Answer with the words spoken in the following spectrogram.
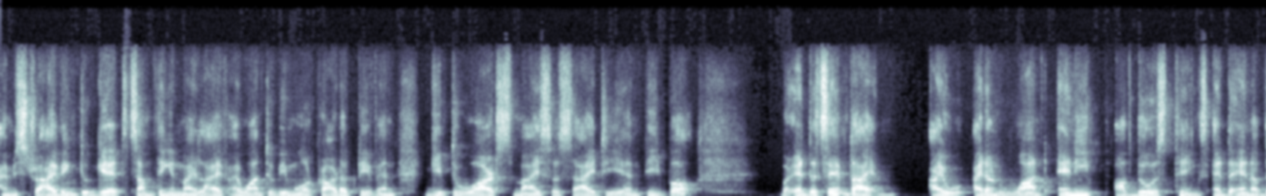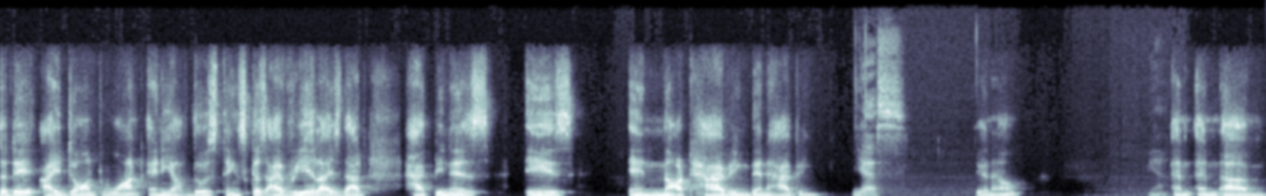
I'm striving to get something in my life. I want to be more productive and give towards my society and people. But at the same time, I, I don't want any of those things. At the end of the day, I don't want any of those things because I've realized that happiness is in not having than having. Yes. You know? Yeah. And and um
